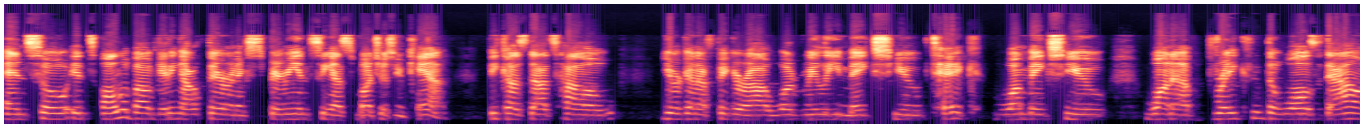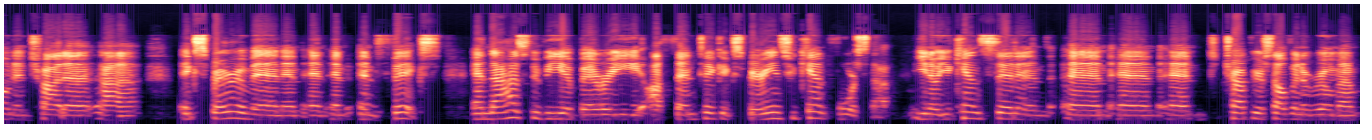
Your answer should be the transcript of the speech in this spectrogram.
and so it's all about getting out there and experiencing as much as you can, because that's how you're gonna figure out what really makes you tick, what makes you want to break the walls down and try to uh, experiment and, and, and, and fix. And that has to be a very authentic experience. You can't force that. You know, you can't sit and and and and trap yourself in a room. I'm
